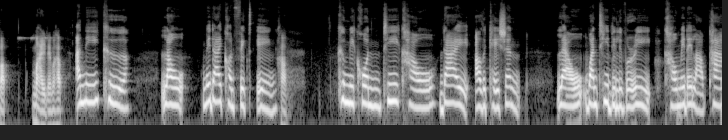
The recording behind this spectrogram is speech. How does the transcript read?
แบบใหม่เลยไหมครับ อันนี้คือเราไม่ได้ config เองครับ คือมีคนที่เขาได้ allocation แล้ววันที่ delivery เขาไม่ได้รับทาง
